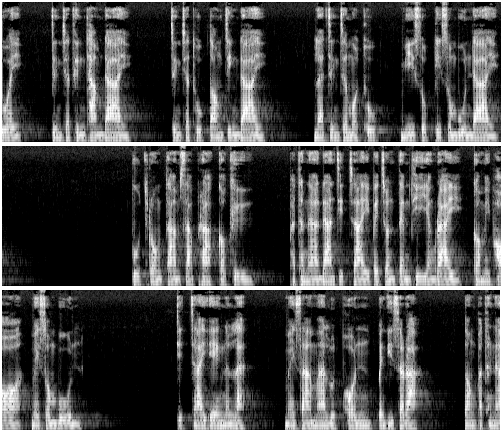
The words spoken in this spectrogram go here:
ด้วย จึงจะถึงธรรมได้ จึงจะถูกต้องจริงได้ และจึงจะหมดทุกข์มีสุขที่สมบูรณ์ได้พูดตรงตามสาพระก็คือ พัฒนาด้านจิตใจไปจนเต็มที่อย่างไร ก็ไม่พอไม่สมบูรณ์ จิตใจเองนั่นแหละ ไม่สามารถหลุดพ้นเป็นอิสระ ต้องพัฒนา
